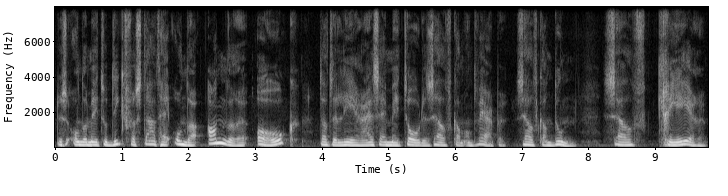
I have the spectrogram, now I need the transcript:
Dus onder methodiek verstaat hij onder andere ook dat de leraar zijn methode zelf kan ontwerpen, zelf kan doen, zelf creëren.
